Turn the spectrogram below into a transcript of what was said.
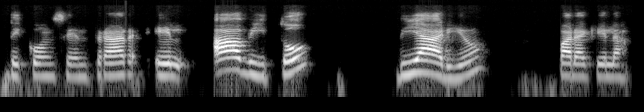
de concentrar el hábito diario para que las,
